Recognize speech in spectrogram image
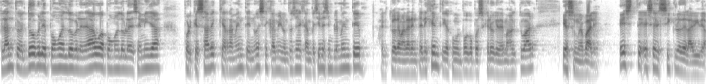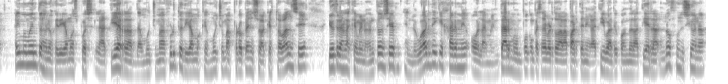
planto el doble, pongo el doble de agua, pongo el doble de semillas, porque sabe que realmente no es el camino. Entonces el campesino simplemente actúa de manera inteligente, que es como un poco pues creo que debemos actuar, y asume, vale, este es el ciclo de la vida. Hay momentos en los que, digamos, pues la tierra da mucho más frutos, digamos que es mucho más propenso a que esto avance, y otras en las que menos. Entonces, en lugar de quejarme o lamentarme un poco, empezar a ver toda la parte negativa de cuando la tierra no funciona,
